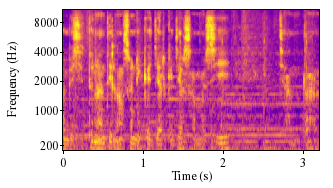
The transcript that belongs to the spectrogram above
habis itu nanti langsung dikejar-kejar sama si jantan.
